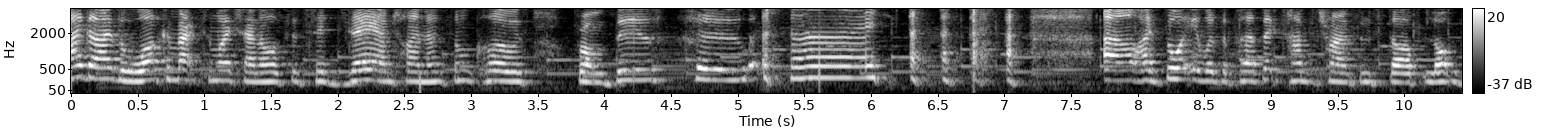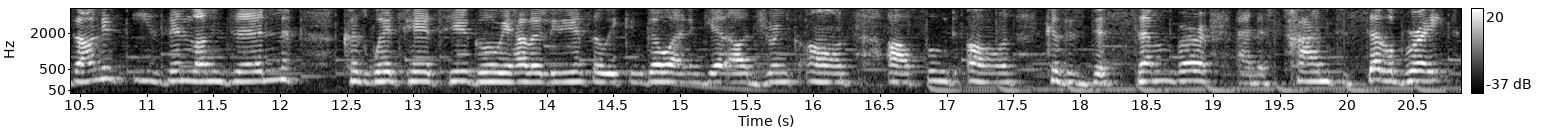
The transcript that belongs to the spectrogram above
Hi guys, welcome back to my channel. So today I'm trying on some clothes from Boohoo. Um, I thought it was the perfect time to try on some stuff. Lockdown is eased in London because we're tier 2, glory hallelujah, so we can go out and get our drink on, our food on because it's December and it's time to celebrate.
